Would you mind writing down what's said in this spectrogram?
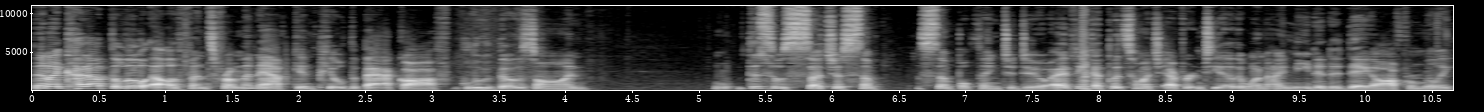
Then I cut out the little elephants from the napkin, peeled the back off, glued those on, this was such a sim simple thing to do. I think I put so much effort into the other one, I needed a day off from really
